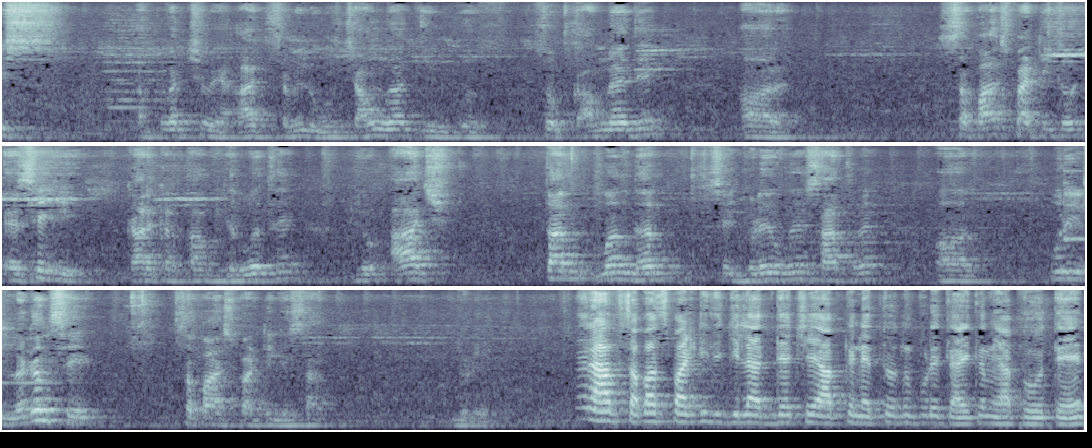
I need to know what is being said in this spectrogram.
इस उपलक्ष्य में आज सभी लोगों से चाहूँगा कि उनको शुभकामनाएँ दें और सपाक्स पार्टी को ऐसे ही कार्यकर्ताओं की ज़रूरत है जो आज तन, मन, धन से जुड़े हुए साथ में और पूरी लगन से सपाक्स पार्टी के साथ जुड़े हुए सर, आप सपास पार्टी के जिला अध्यक्ष हैं, आपके नेतृत्व में पूरे कार्यक्रम यहाँ पे होते हैं।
